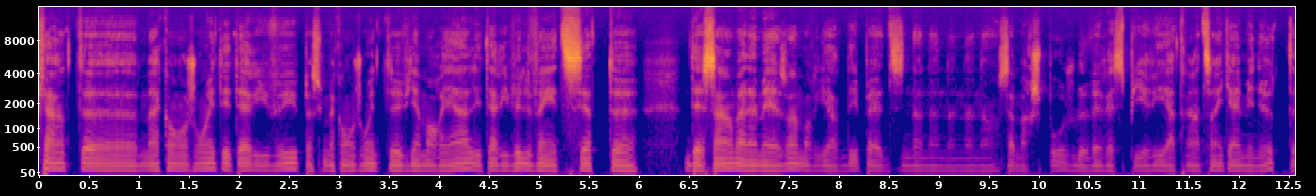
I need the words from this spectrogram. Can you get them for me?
quand euh, ma conjointe est arrivée, parce que ma conjointe vit à Montréal, est arrivée le 27 euh, décembre à la maison, elle m'a regardé et elle a dit non, non, non, non, non, ça marche pas, je devais respirer à 35 à minute.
